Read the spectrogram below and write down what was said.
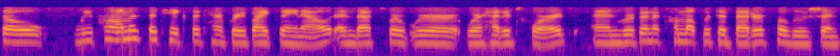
So we promised to take the temporary bike lane out, and that's where we're we're headed towards. And we're going to come up with a better solution,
